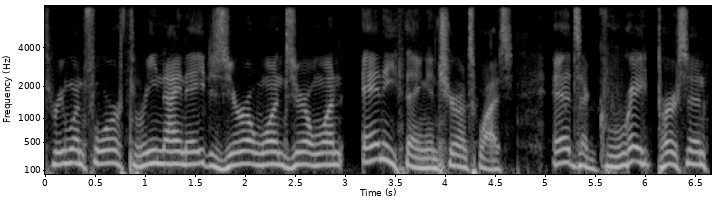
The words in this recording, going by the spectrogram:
314 398 0101, anything insurance wise. Ed's a great person,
